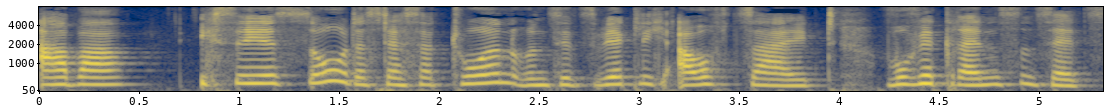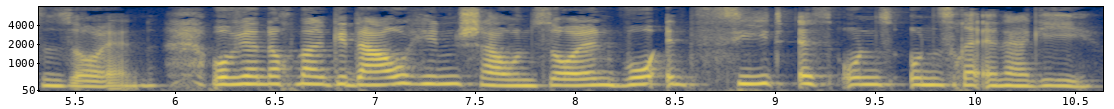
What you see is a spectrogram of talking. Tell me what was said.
aber ich sehe es so, dass der Saturn uns jetzt wirklich aufzeigt, wo wir Grenzen setzen sollen, wo wir nochmal genau hinschauen sollen, wo entzieht es uns unsere Energie.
